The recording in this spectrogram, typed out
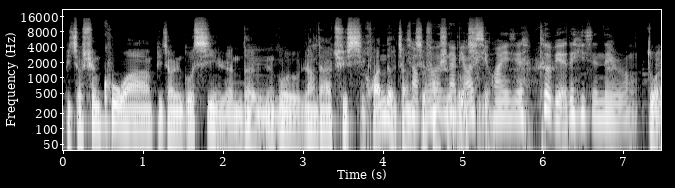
比较炫酷啊，比较能够吸引人的，能够让大家去喜欢的这样的一些方式应该比较。喜欢一些 特别的一些内容。对。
